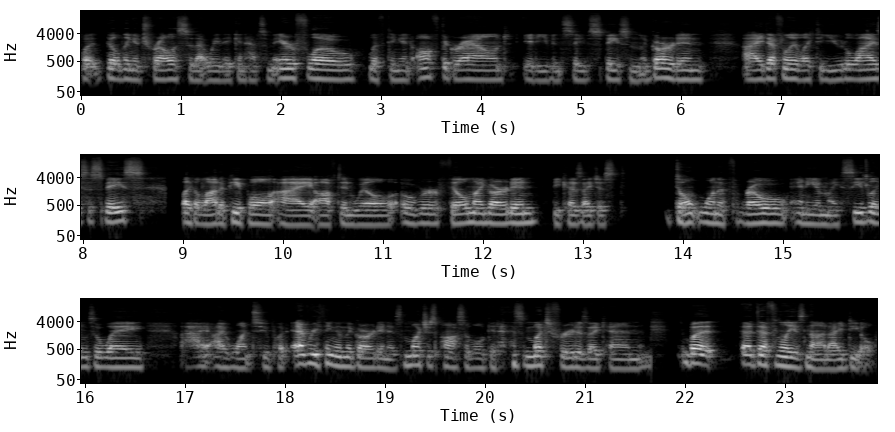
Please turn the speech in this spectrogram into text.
but building a trellis so that way they can have some airflow, lifting it off the ground. It even saves space in the garden. I definitely like to utilize the space. Like a lot of people, I often will overfill my garden because I just don't want to throw any of my seedlings away. I, I want to put everything in the garden as much as possible, get as much fruit as I can. But that definitely is not ideal.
